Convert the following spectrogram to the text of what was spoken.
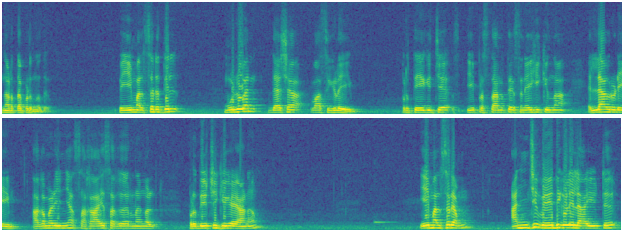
നടത്തപ്പെടുന്നത്. ഇപ്പോൾ ഈ മത്സരത്തിൽ മുഴുവൻ ദേശവാസികളെയും പ്രത്യേകിച്ച് ഈ പ്രസ്ഥാനത്തെ സ്നേഹിക്കുന്ന എല്ലാവരുടെയും അകമഴിഞ്ഞ സഹായ സഹകരണങ്ങൾ പ്രതീക്ഷിക്കുകയാണ്. ഈ മത്സരം അഞ്ച് വേദികളിലായിട്ട്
